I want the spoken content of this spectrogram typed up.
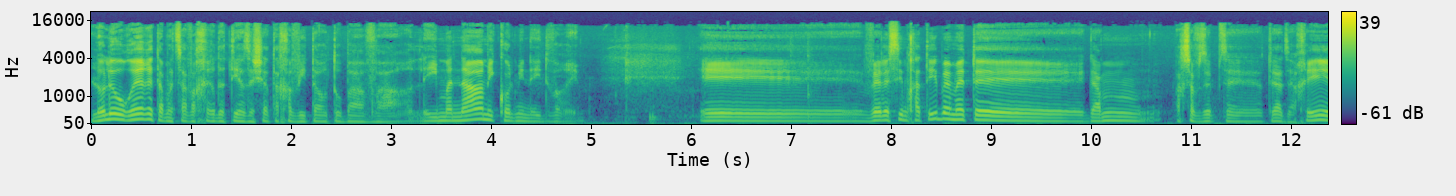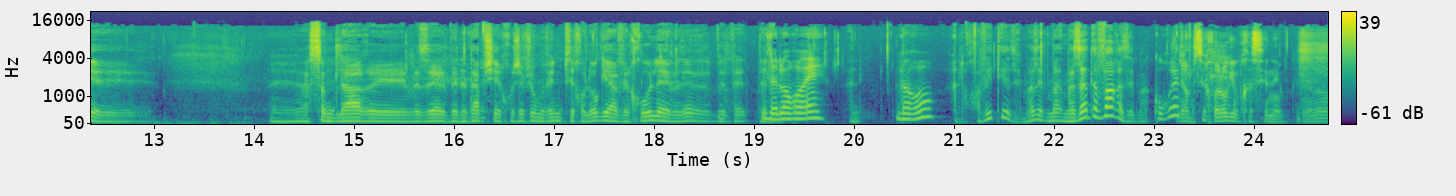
לא לעורר את המצב החרדתי הזה שאתה חווית אותו בעבר, להימנע מכל מיני דברים. אה, ולשמחתי באמת, אה, גם, עכשיו זה, זה, אתה יודע, זה הכי... אה, הסנדלר, אה, וזה בן אדם שחושב שהוא מבין פסיכולוגיה וכולי, וזה... ולא רואה. אני- ברור. אני לא חוויתי את זה, מה זה, מה, מה זה הדבר הזה? מה קורה? גם פסיכולוגים חסינים. זה לא...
